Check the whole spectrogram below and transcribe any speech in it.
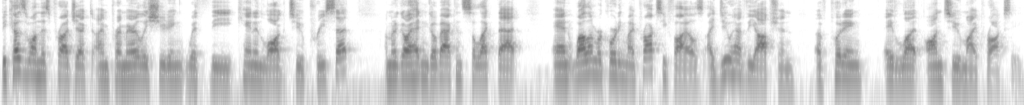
because on this project, I'm primarily shooting with the Canon Log 2 preset, I'm gonna go ahead and go back and select that. And while I'm recording my proxy files, I do have the option of putting a LUT onto my proxy.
